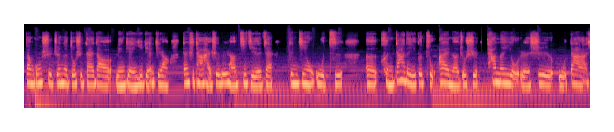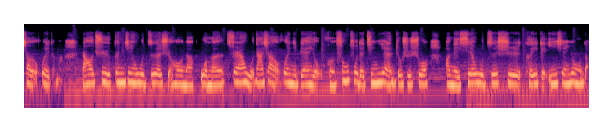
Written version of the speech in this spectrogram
办公室真的都是待到零点一点这样，但是她还是非常积极的在跟进物资。呃，很大的一个阻碍呢，就是他们有人是武大校友会的嘛，然后去跟进物资的时候呢，我们虽然武大校友会那边有很丰富的经验，就是说啊哪些物资是可以给一线用的，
